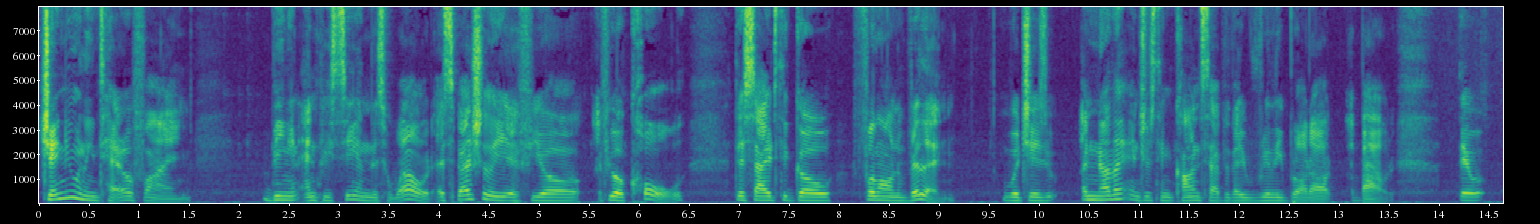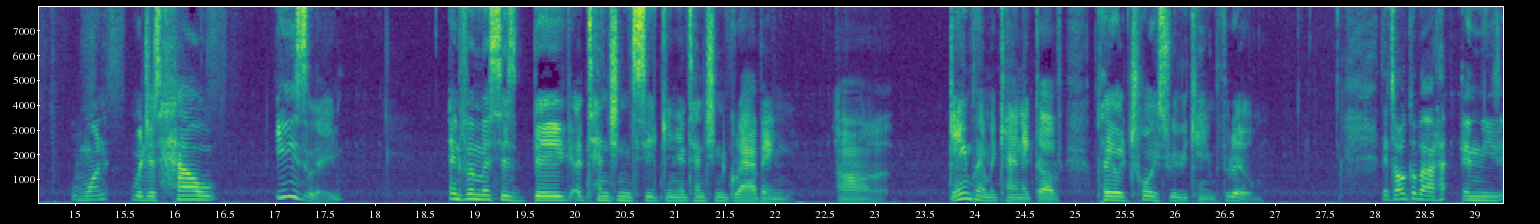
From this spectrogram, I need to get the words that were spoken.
genuinely terrifying being an NPC in this world, especially if you're if you're Cole decides to go full on villain. which is another interesting concept that they really brought out about. They were one, which is how easily Infamous's big attention-seeking, attention-grabbing uh, gameplay mechanic of player choice really came through. They talk about in these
